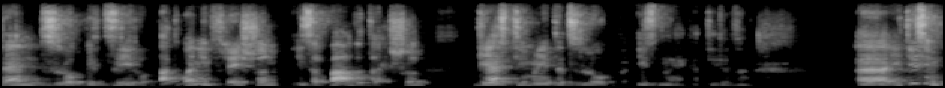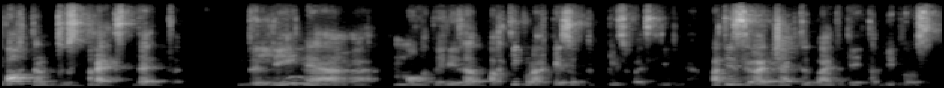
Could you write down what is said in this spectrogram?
then the slope is zero. But when inflation is above the threshold, the estimated slope is negative. Uh, it is important to stress that the linear model is a particular case of the piecewise linear, but is rejected by the data because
